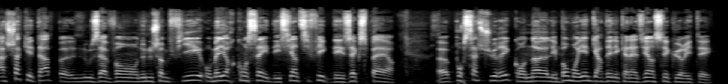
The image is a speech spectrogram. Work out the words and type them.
À chaque étape, nous avons, nous nous sommes fiés aux meilleurs conseils des scientifiques, des experts, euh, pour s'assurer qu'on a les bons moyens de garder les Canadiens en sécurité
